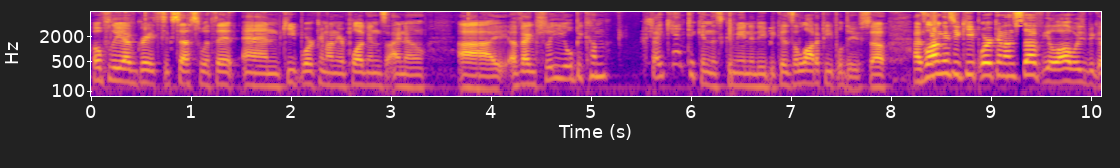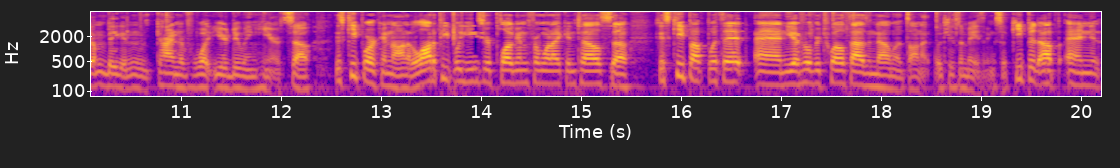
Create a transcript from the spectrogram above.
Hopefully you have great success with it. And and keep working on your plugins. I know uh, eventually you'll become gigantic in this community because a lot of people do. So as long as you keep working on stuff, you'll always become big in kind of what you're doing here. So just keep working on it. A lot of people use your plugin from what I can tell. So just keep up with it. And you have over 12,000 downloads on it, which is amazing. So keep it up and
